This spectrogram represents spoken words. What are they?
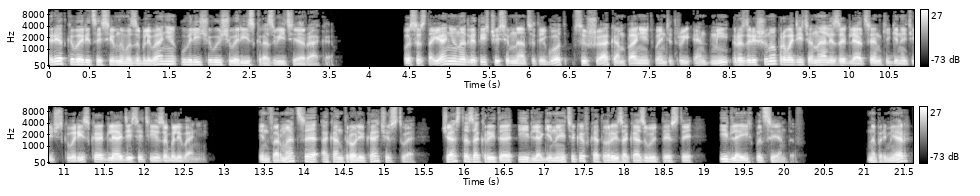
редкого рецессивного заболевания, увеличивающего риск развития рака. По состоянию на 2017 год в США компанией 23andMe разрешено проводить анализы для оценки генетического риска для 10 заболеваний. Информация о контроле качества часто закрыта и для генетиков, которые заказывают тесты, и для их пациентов. Например,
